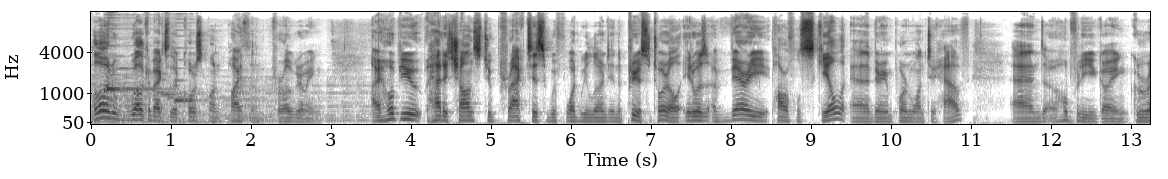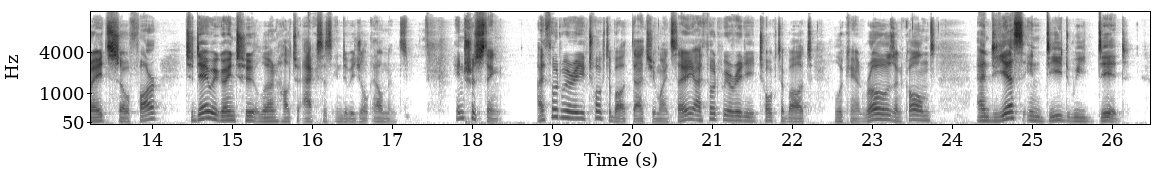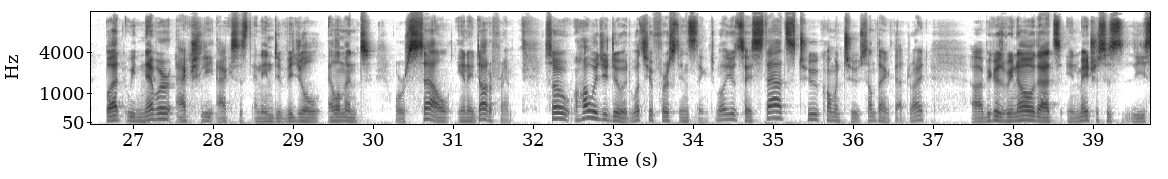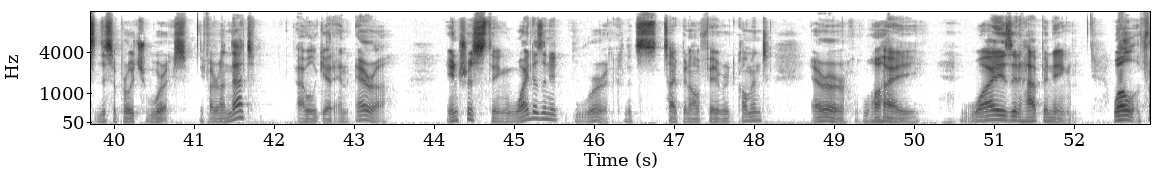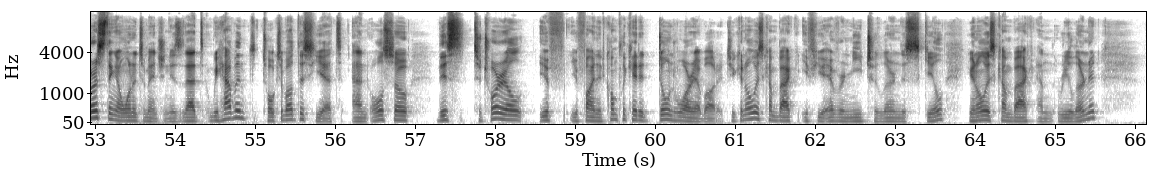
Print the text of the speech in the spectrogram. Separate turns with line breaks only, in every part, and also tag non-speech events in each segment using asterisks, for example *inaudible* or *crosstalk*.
Hello and welcome back to the course on Python programming. I hope you had a chance to practice with what we learned in the previous tutorial. It was a very powerful skill and a very important one to have and hopefully you're going great so far. Today we're going to learn how to access individual elements. Interesting. I thought we already talked about that, you might say. I thought we already talked about looking at rows and columns. And yes, indeed we did but we never actually accessed an individual element or cell in a data frame. So how would you do it? What's your first instinct? Well, you'd say stats 2 comma 2, something like that, right? Uh, because we know that in matrices these, this approach works. If I run that, I will get an error. Interesting. Why doesn't it work? Let's type in our favorite comment. Error. Why? Why is it happening? Well, first thing I wanted to mention is that we haven't talked about this yet, and also this tutorial, if you find it complicated, don't worry about it. You can always come back if you ever need to learn this skill. You can always come back and relearn it.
